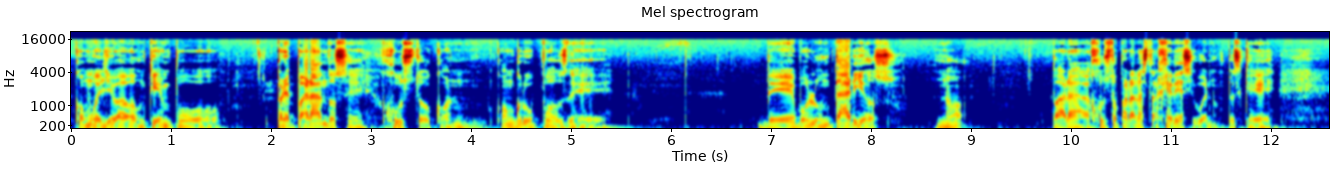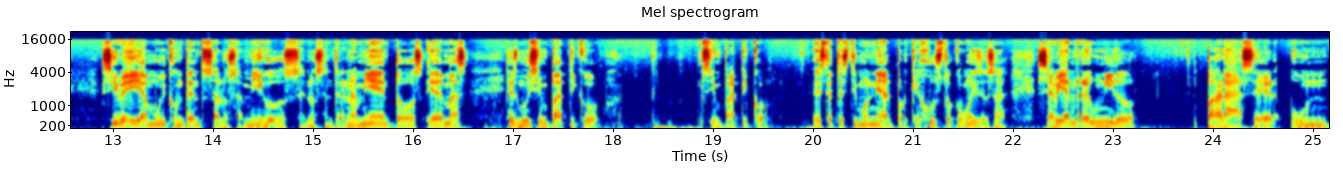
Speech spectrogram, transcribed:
cómo él llevaba un tiempo preparándose justo con, con grupos de, de voluntarios, ¿no? Para, justo para las tragedias y bueno, pues que sí veía muy contentos a los amigos en los entrenamientos y además es muy simpático, simpático este testimonial porque justo como dice, o sea, se habían reunido para hacer un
